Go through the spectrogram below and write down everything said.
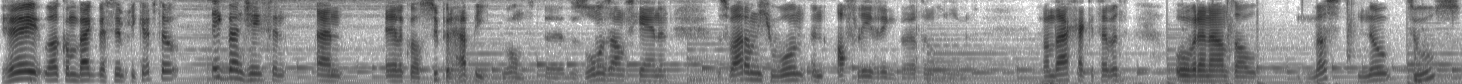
Hey, welkom back bij Simply Crypto. Ik ben Jason en eigenlijk wel super happy, want uh, de zon is aan het schijnen. Dus waarom niet gewoon een aflevering buiten opnemen? Vandaag ga ik het hebben over een aantal must-know tools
